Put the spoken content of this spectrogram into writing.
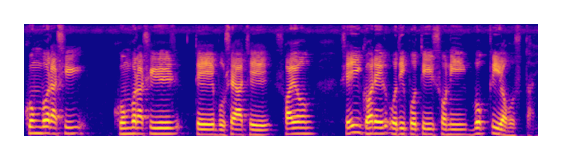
কুম্ভ রাশি, কুম্ভ রাশিতে বসে আছে স্বয়ং সেই ঘরের অধিপতি শনি বক্রি অবস্থায়।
